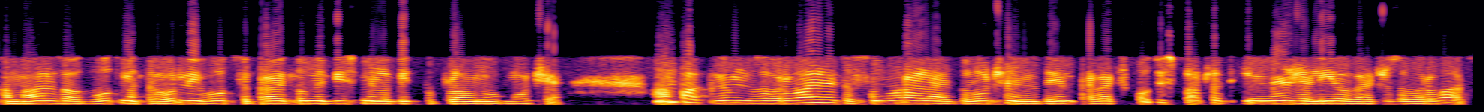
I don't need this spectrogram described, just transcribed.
kanal za odvod meteornih vod, se pravi, to ne bi smelo biti poplavno območje. Ampak zavarovalnice so morale določenim ljudem preveč škod izplačati in ne želijo več zavarovati.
